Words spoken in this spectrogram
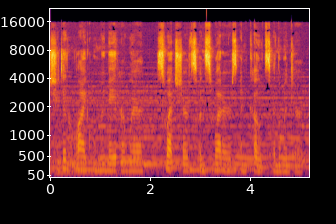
She didn't like when we made her wear sweatshirts and sweaters and coats in the winter.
